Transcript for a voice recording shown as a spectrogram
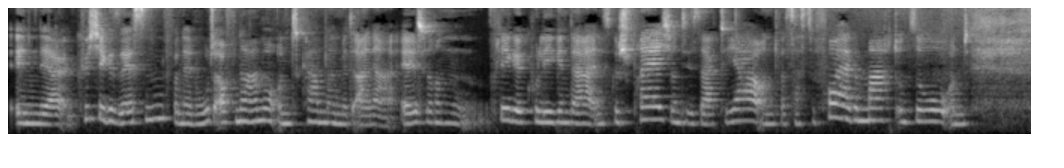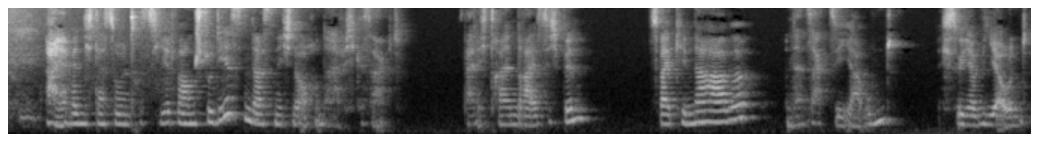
in der Küche gesessen von der Notaufnahme und kam dann mit einer älteren Pflegekollegin da ins Gespräch und sie sagte, ja, und was hast du vorher gemacht und so und ah ja, wenn dich das so interessiert, warum studierst du das nicht noch? Und dann habe ich gesagt, weil ich 33 bin, zwei Kinder habe und dann sagt sie, ja und? Ich so, ja, ja und?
